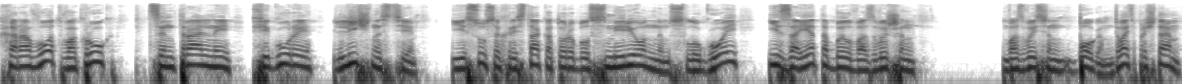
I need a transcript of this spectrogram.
хоровод вокруг центральной фигуры личности Иисуса Христа, который был смиренным слугой и за это был возвышен, возвысен Богом. Давайте прочитаем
